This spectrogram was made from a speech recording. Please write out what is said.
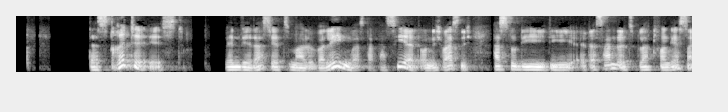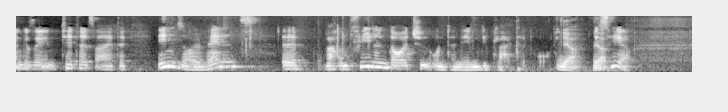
Das Dritte ist, wenn wir das jetzt mal überlegen, was da passiert, und ich weiß nicht, hast du die, die, das Handelsblatt von gestern gesehen? Titelseite Insolvenz äh, warum vielen deutschen Unternehmen die Pleite droht. Ja, Bisher ja.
